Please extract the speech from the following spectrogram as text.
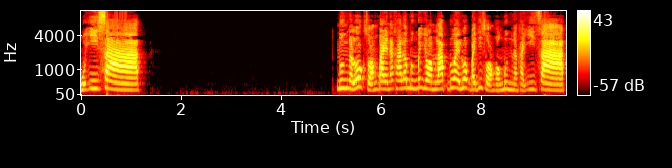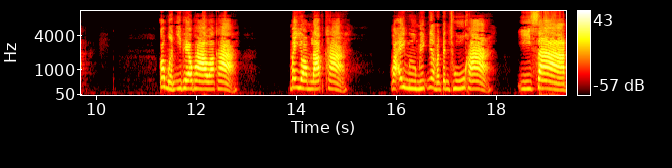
อุ้ยอีสาด มึงน่ะโลกสองใบนะคะ แล้วมึงไม่ยอมรับด้วยโลกใบที่สองของมึงนะคะอีสาดก็เหมือนอีแพลวพาวอะค่ะ ไม่ยอมรับค่ะ ว่าไอ้มือมิกเนี่ยมันเป็นชู้ค่ะ อีสาด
